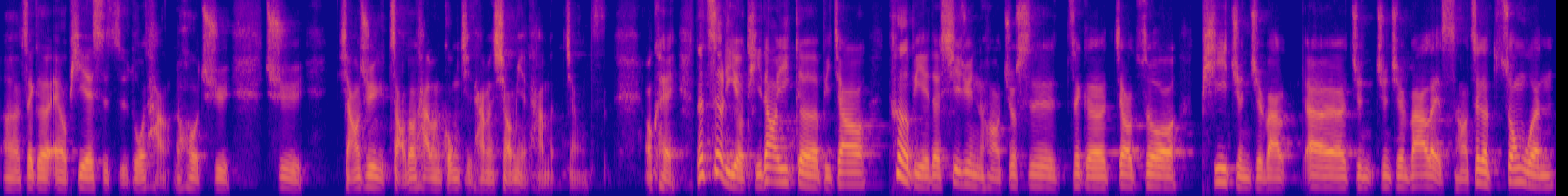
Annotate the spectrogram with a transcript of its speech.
呃这个 LPS 脂多糖，然后去去想要去找到他们，攻击他们，消灭他们这样子。OK，那这里有提到一个比较特别的细菌哈，就是这个叫做 P. gingivalis 呃 gingivalis 哈，这个中文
